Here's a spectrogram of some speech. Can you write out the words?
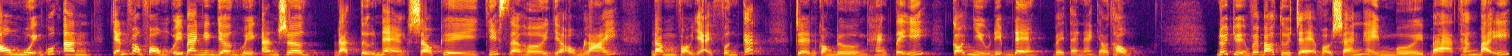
Ông Nguyễn Quốc Anh, chánh văn phòng Ủy ban Nhân dân huyện Anh Sơn đã tử nạn sau khi chiếc xe hơi do ông lái đâm vào giải phân cách trên con đường hàng tỷ có nhiều điểm đen về tai nạn giao thông. Nói chuyện với báo Tuổi Trẻ vào sáng ngày 13 tháng 7,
